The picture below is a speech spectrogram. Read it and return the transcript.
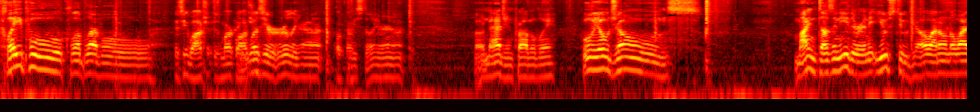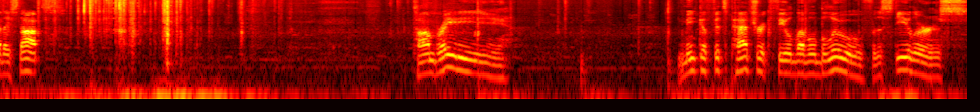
Claypool club level. Is he watching? Is Mark He watching? was here earlier. Don't Okay. he's still here or not. I would imagine probably. Julio Jones. Mine doesn't either, and it used to, Joe. I don't know why they stopped. Tom Brady. Minkah Fitzpatrick field level blue for the Steelers.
